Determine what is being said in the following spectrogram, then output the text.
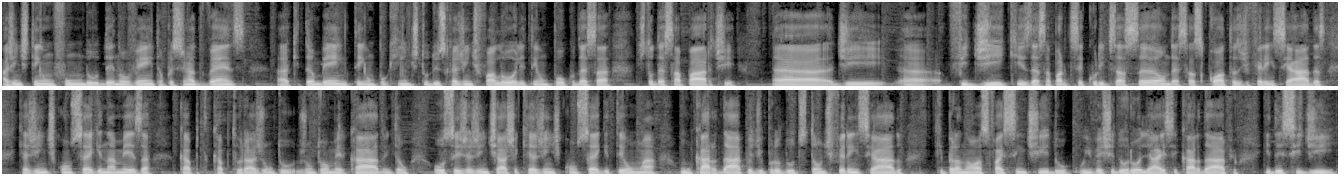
A gente tem um fundo D90, o Precision Advance, uh, que também tem um pouquinho de tudo isso que a gente falou, ele tem um pouco dessa, de toda essa parte uh, de uh, FDICs, dessa parte de securitização, dessas cotas diferenciadas que a gente consegue na mesa capturar junto, junto ao mercado. Então, ou seja, a gente acha que a gente consegue ter uma, um cardápio de produtos tão diferenciado que para nós faz sentido o investidor olhar esse cardápio e decidir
